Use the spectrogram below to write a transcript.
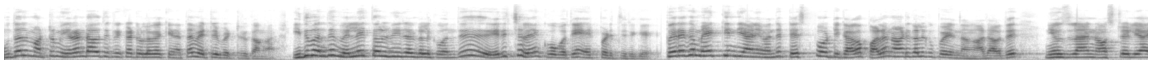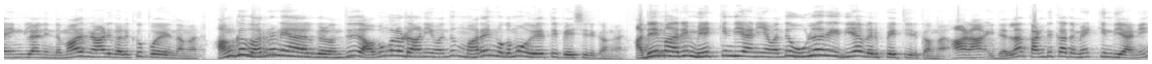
முதல் மற்றும் இரண்டாவது கிரிக்கெட் உலக கிணத்தை வெற்றி பெற்றிருக்காங்க. இது வந்து வெள்ளைத்தோல் வீரர்களுக்கு வந்து எரிச்சலையும் கோபத்தையும் ஏற்படுத்தியிருக்கு. பிறகு மேற்கிந்திய அணி வந்து டெஸ்ட் போட்டிக்காக பல நாடுகளுக்கு போயிருந்தாங்க. அதாவது நியூசிலாந்து ஆஸ்திரேலியா இங்கிலாந்து இந்த மாதிரி நாடுகளுக்கு போயிருந்தாங்க. அங்க வர்ணனையாளர்கள் வந்து அவங்களோட அணியை வந்து மறைமுகமா உயர்த்தி பேசியிருக்காங்க. அதே மாதிரி மேற்கிந்திய அணியை வந்து உள ரீதியா வெறுப்பேற்றி இருக்காங்க ஆனா இதெல்லாம் கண்டுக்காத மேற்கிந்திய அணி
